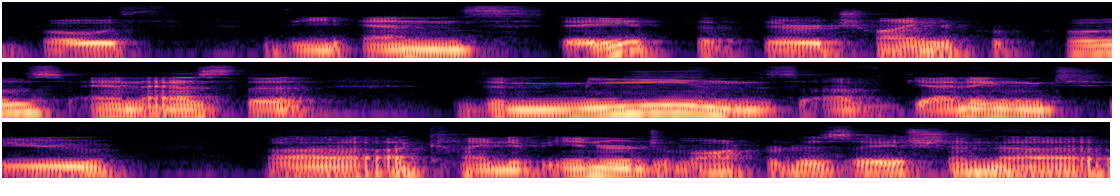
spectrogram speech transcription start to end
both the end state that they're trying to propose and as the the means of getting to uh, a kind of inner democratization, uh,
